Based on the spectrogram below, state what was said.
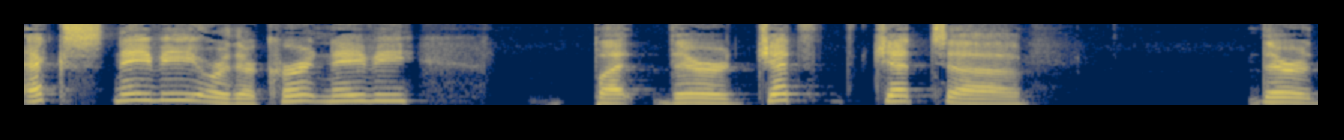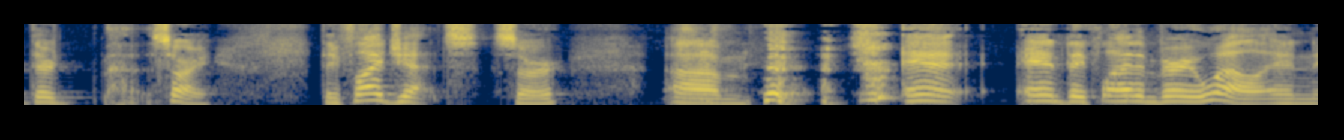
ex Navy or they're current Navy but they're jet jet uh, they're they're sorry they fly jets sir um, and and they fly them very well and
